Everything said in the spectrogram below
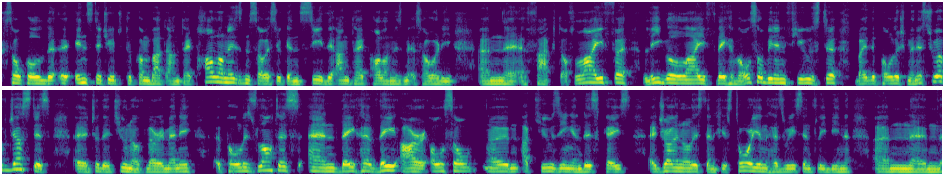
so-called uh, Institute to Combat Anti-Polonism. So as you can see, the anti-Polonism is already um, a fact of life, uh, legal life. They have also been infused uh, by the Polish Ministry of Justice to the tune of very many Polish zlotys, and they have they are also um, accusing, in this case, a journalist and historian has recently been um, um,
